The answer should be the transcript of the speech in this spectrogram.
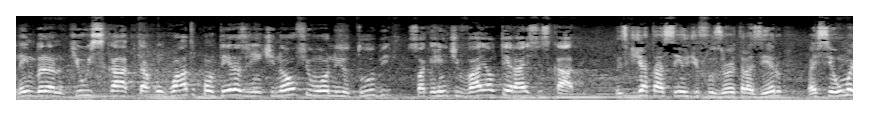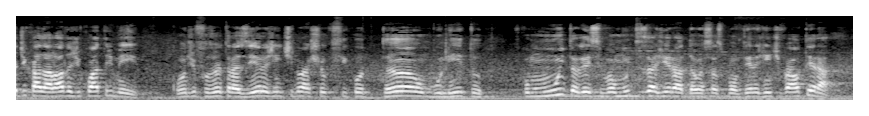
Lembrando que o escape tá com quatro ponteiras, a gente não filmou no YouTube, só que a gente vai alterar esse escape. Por isso que já tá sem o difusor traseiro, vai ser uma de cada lado de 4,5. Com o difusor traseiro a gente não achou que ficou tão bonito, ficou muito agressivo, muito exageradão essas ponteiras, a gente vai alterar.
